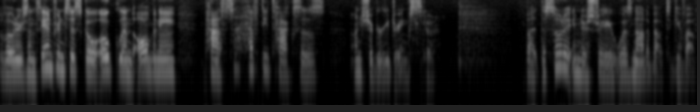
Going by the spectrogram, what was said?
voters in San Francisco, Oakland, Albany passed hefty taxes on sugary drinks. Okay. But the soda industry was not about to give up.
